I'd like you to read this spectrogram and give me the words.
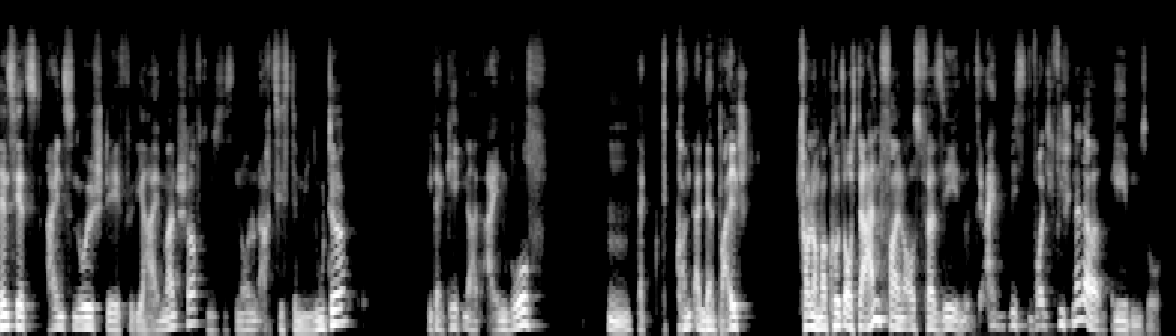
Wenn es jetzt 1-0 steht für die Heimmannschaft und es ist 89. Minute und der Gegner hat Einwurf, Hm. da kommt an der Ball schon noch mal kurz aus der Hand fallen aus Versehen. Ein bisschen wollte ich viel schneller geben, so.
